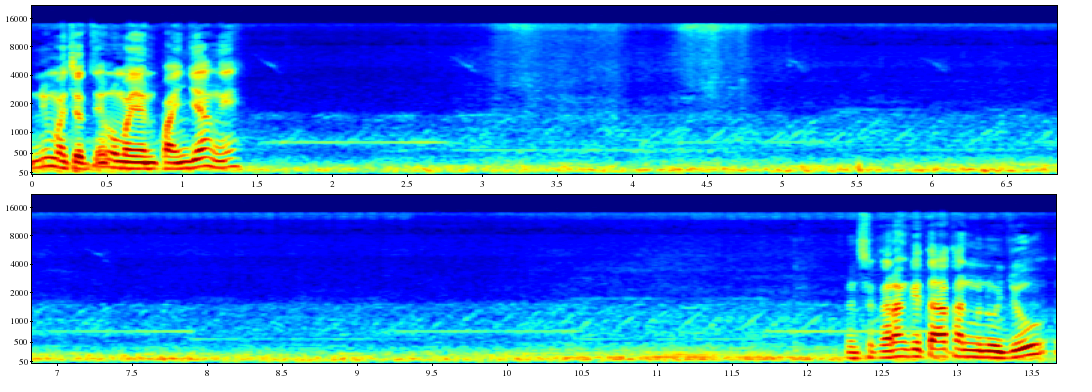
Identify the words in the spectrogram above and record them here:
Ini macetnya lumayan panjang ya. Dan sekarang kita akan menuju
